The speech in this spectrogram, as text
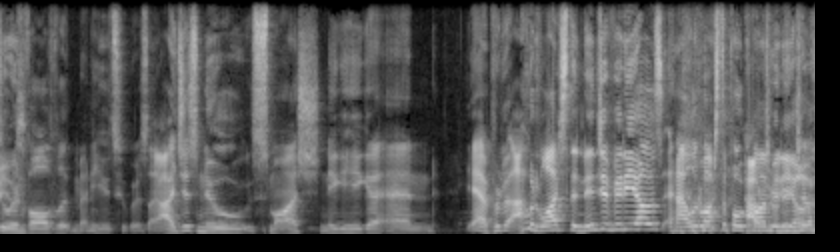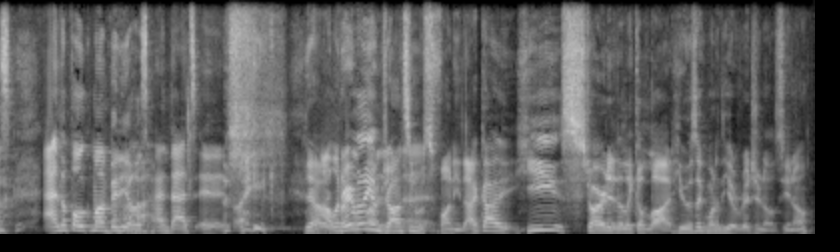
too involved with many YouTubers. Like, I just knew Smosh, Nigahiga, and yeah, pretty- I would watch the ninja videos and I would watch the Pokemon to Ninja. videos and the Pokemon videos, and that's it. Like, Yeah, like, Ray William Johnson was funny. That guy, he started like a lot. He was like one of the originals, you know.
